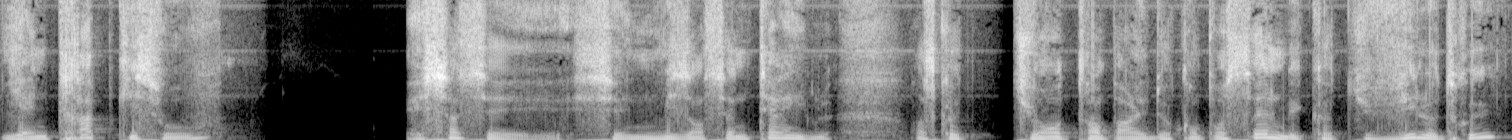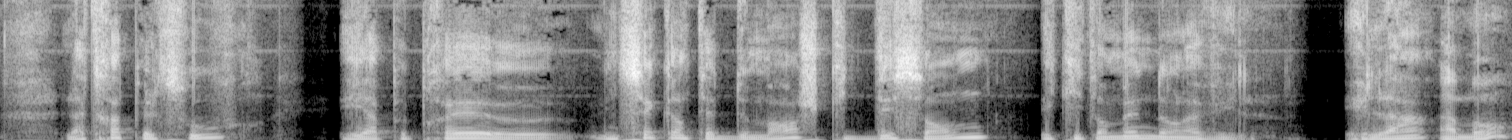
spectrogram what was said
il y a une trappe qui s'ouvre. Et ça, c'est c'est une mise en scène terrible. Parce que tu entends parler de Compostelle, mais quand tu vis le truc, la trappe, elle s'ouvre, et il y a à peu près euh, une cinquantaine de marches qui descendent et qui t'emmènent dans la ville. Et là, Ah bon?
